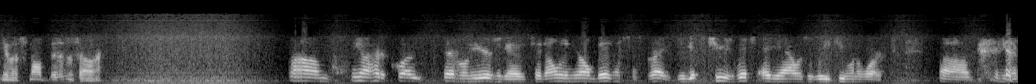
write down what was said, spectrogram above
you know, small business owner? Um, you know, I heard a quote several years ago that said, "Owning your own business is great. You get to choose which 80 hours a week you want to work." Um, you know,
